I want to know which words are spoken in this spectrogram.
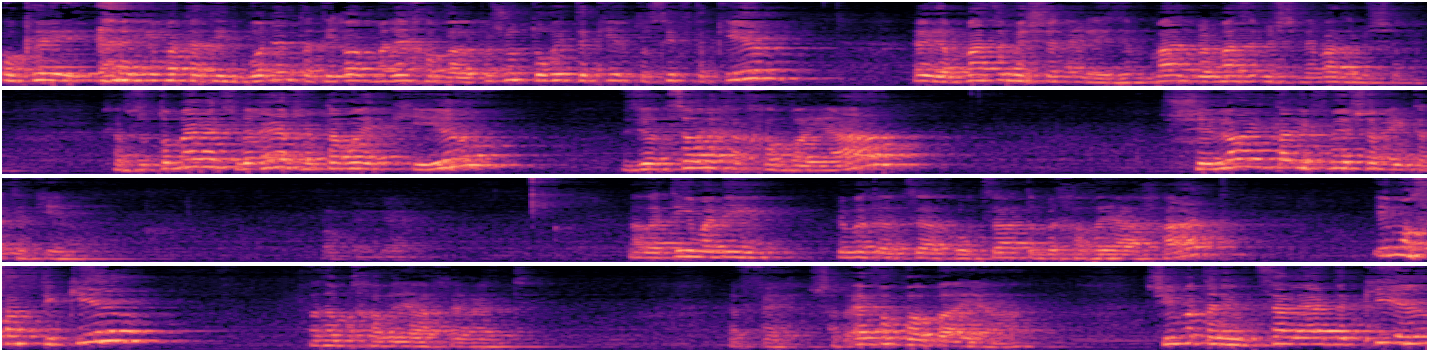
אוקיי, אם אתה תתבונן, אתה תראה עוד מלא חוויות. פשוט תוריד את הקיר, תוסיף את הקיר. רגע, מה זה משנה לי? זה, מה, מה זה משנה? מה זה משנה? עכשיו, זאת אומרת שברגע שאתה רואה קיר, זה יוצר לך חוויה שלא הייתה לפני שראית את הקיר. אומרת, אם אני, אם אתה יוצא החוצה, אתה בחוויה אחת, אם הוספתי קיר, אתה בחוויה אחרת. יפה. עכשיו, איפה פה הבעיה? שאם אתה נמצא ליד הקיר,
